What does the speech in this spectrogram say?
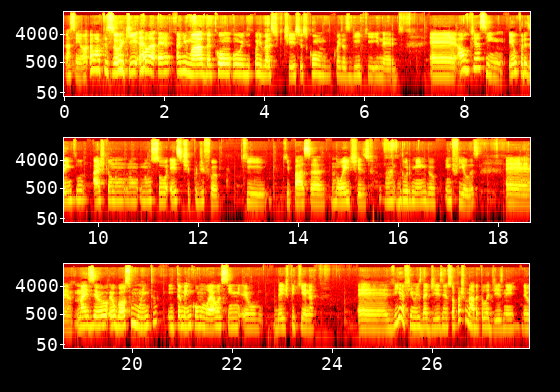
assim, é uma pessoa que ela é animada com universos fictícios, com coisas geek e nerds. É algo que, assim, eu, por exemplo, acho que eu não, não, não sou esse tipo de fã que, que passa noites né, dormindo em filas. É, mas eu, eu gosto muito, e também como Léo, assim, eu desde pequena é, via filmes da Disney, eu sou apaixonada pela Disney, eu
